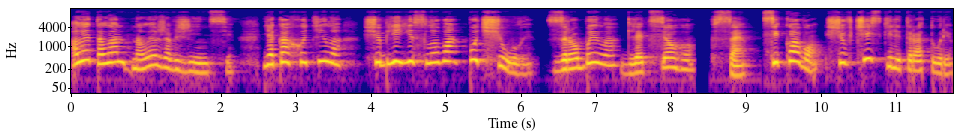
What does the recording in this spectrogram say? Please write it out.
Але талант належав жінці, яка хотіла, щоб її слова почули, зробила для цього все. Цікаво, що в чеській літературі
